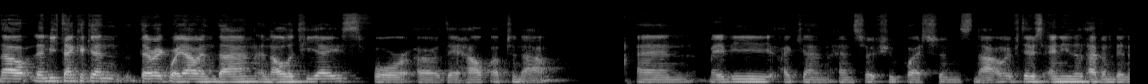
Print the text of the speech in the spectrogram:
Now, let me thank again Derek Weiyao and Dan and all the TAs for uh, their help up to now. And maybe I can answer a few questions now if there's any that haven't been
